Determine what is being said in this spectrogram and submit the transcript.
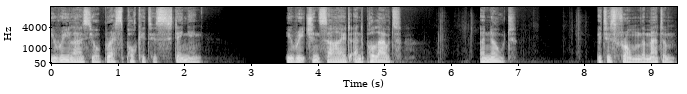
you realize your breast pocket is stinging. You reach inside and pull out a note. It is from the madam.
